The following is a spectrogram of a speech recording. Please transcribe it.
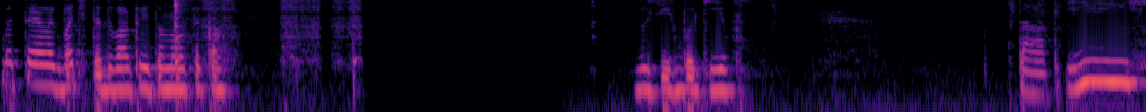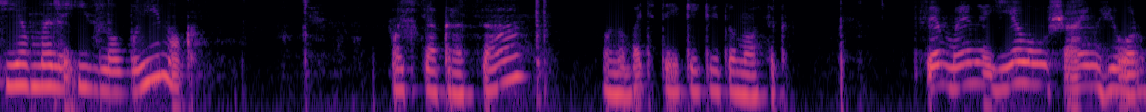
метелик, бачите, два квітоносика. З усіх боків. Так, і ще в мене із новинок ось ця краса. Воно, бачите, який квітоносик. Це в мене Yellow Shine Girl.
